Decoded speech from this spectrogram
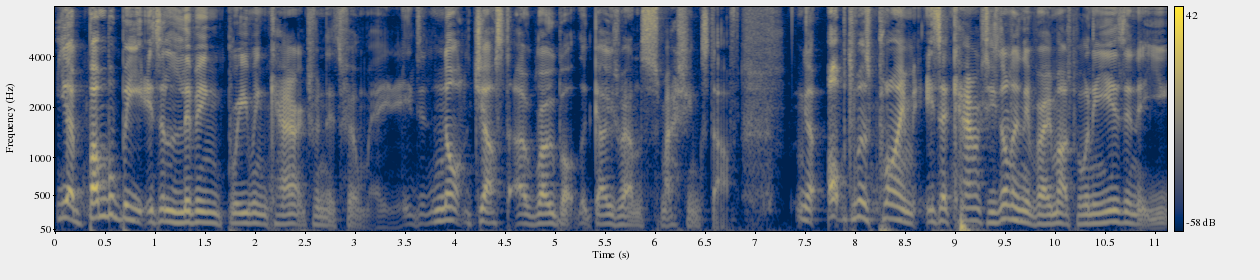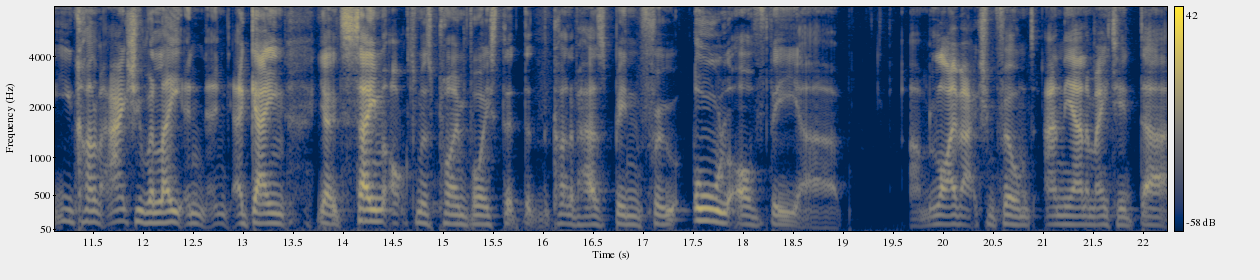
yeah, Bumblebee is a living, breathing character in this film. Not just a robot that goes around smashing stuff. You know, Optimus Prime is a character. He's not in it very much, but when he is in it, you, you kind of actually relate. And, and again, you know, the same Optimus Prime voice that, that kind of has been through all of the uh, um, live action films and the animated uh,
